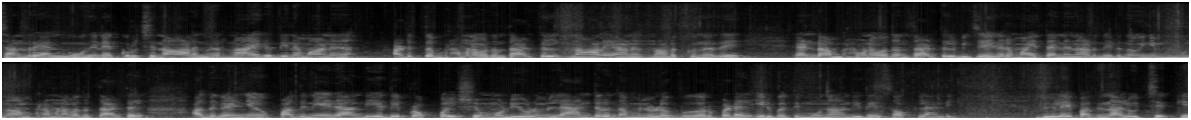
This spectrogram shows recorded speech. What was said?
ചന്ദ്രയാൻ മൂന്നിനെ കുറിച്ച് നാളെ നിർണായക ദിനമാണ്. അടുത്ത ഭ്രമണപഥം താഴ്ത്തൽ നാളെയാണ് നടക്കുന്നത്. രണ്ടാം ഭ്രമണപഥം താഴ്ത്തൽ വിജയകരമായി തന്നെ നടന്നിരുന്നു. ഇനി മൂന്നാം ഭ്രമണപഥ താഴ്ത്തൽ അത് കഴിഞ്ഞ് പതിനേഴാം തീയതി പ്രൊപ്പൽഷൻ മൊഡ്യൂളും ലാൻഡറും തമ്മിലുള്ള വേർപെടൽ ഇരുപത്തിമൂന്നാം തീയതി സോഫ്റ്റ് ലാൻഡിംഗ് ജൂലൈ പതിനാല് ഉച്ചയ്ക്ക്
